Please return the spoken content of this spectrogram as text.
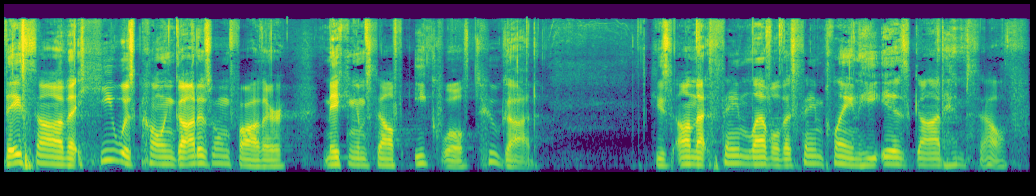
They saw that he was calling God his own father, making himself equal to God. He's on that same level, that same plane. He is God himself.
